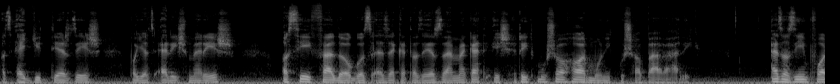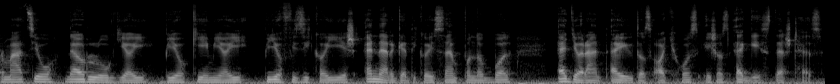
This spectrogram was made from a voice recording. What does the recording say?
az együttérzés vagy az elismerés, a szív feldolgozza ezeket az érzelmeket, és ritmusa harmonikusabbá válik. Ez az információ neurológiai, biokémiai, biofizikai és energetikai szempontokból egyaránt eljut az agyhoz és az egész testhez.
